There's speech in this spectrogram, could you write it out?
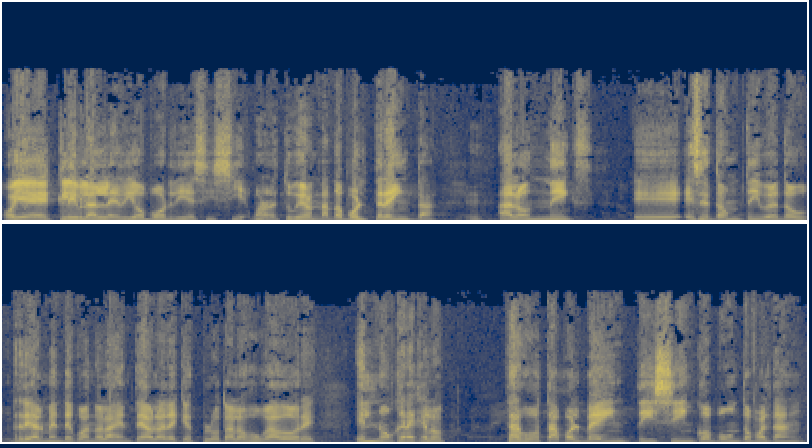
Oye, Cleveland le dio por 17, bueno, le estuvieron dando por 30 a los Knicks. Eh, ese Tom Thibodeau, realmente cuando la gente habla de que explota a los jugadores, él no cree que los... O sea, el juego está por 25 puntos, faltan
